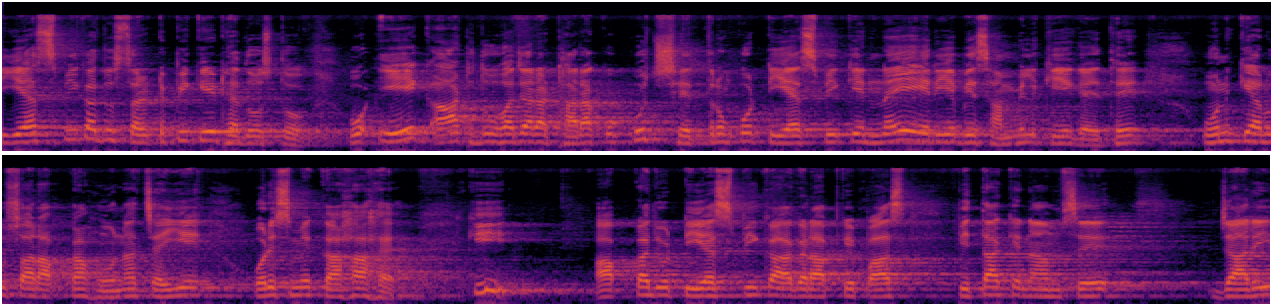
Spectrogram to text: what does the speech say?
टीएसपी का जो सर्टिफिकेट है दोस्तों, वो एक आठ दो हज़ार अठारह को कुछ क्षेत्रों को टीएसपी के नए एरिया भी शामिल किए गए थे। उनके अनुसार आपका होना चाहिए। और इसमें कहा है कि आपका जो टीएसपी का अगर आपके पास पिता के नाम से जारी,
